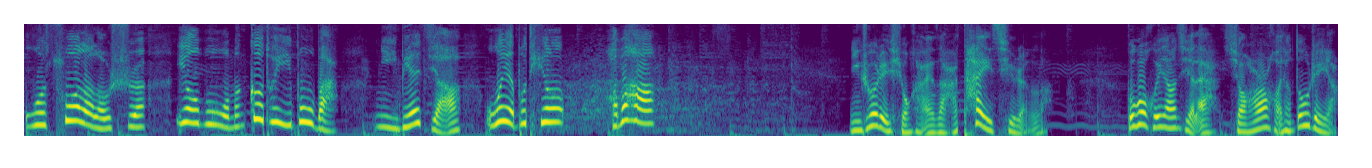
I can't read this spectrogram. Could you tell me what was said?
我错了，老师，要不我们各退一步吧？你别讲，我也不听，好不好？”你说这熊孩子啊，太气人了。不过回想起来，小孩好像都这样。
